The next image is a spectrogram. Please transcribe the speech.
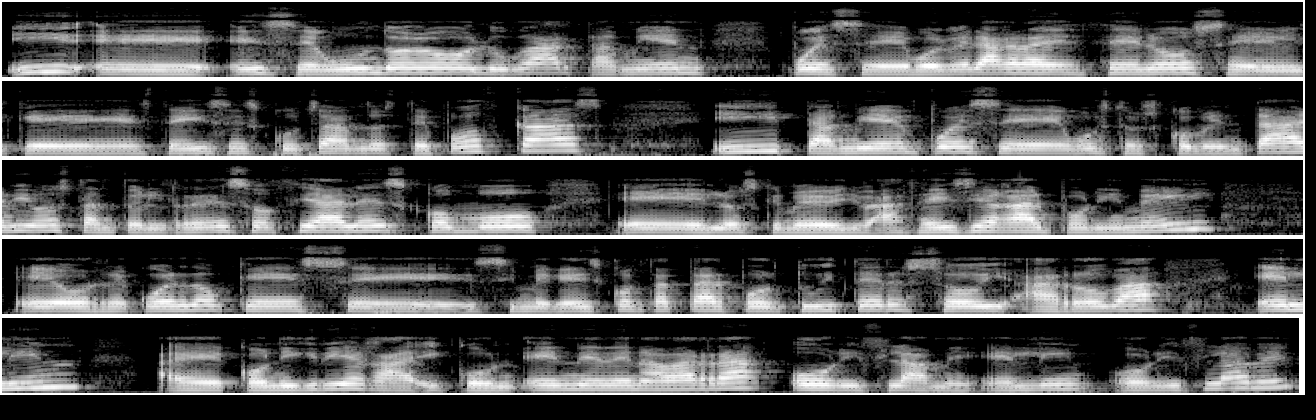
Y eh, en segundo lugar, también, pues, volver a agradeceros el que estéis escuchando este podcast y también, pues, vuestros comentarios, tanto en redes sociales como los que me hacéis llegar por email eh, os recuerdo que eh, si me queréis contactar por Twitter soy arroba elin eh, con Y y con N de Navarra oriflame, elin oriflame.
